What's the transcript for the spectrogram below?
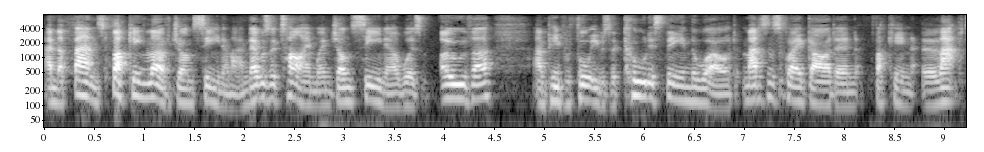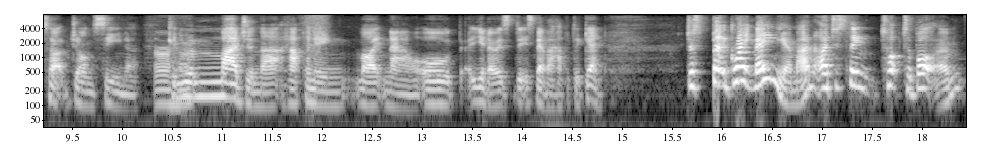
and the fans fucking love John Cena, man. There was a time when John Cena was over, and people thought he was the coolest thing in the world. Madison Square Garden fucking lapped up John Cena. Can you imagine that happening like now? Or, you know, it's, it's never happened again just but a great mania man. I just think top to bottom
